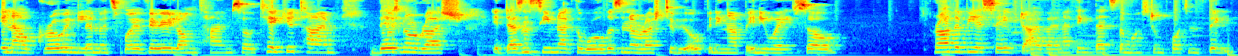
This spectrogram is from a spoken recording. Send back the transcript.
in our growing limits for a very long time. So take your time. There's no rush. It doesn't seem like the world is in a rush to be opening up anyway. So rather be a safe diver. And I think that's the most important thing.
